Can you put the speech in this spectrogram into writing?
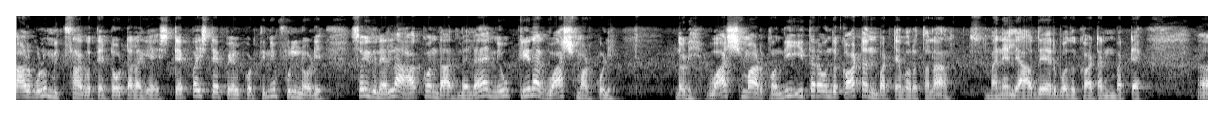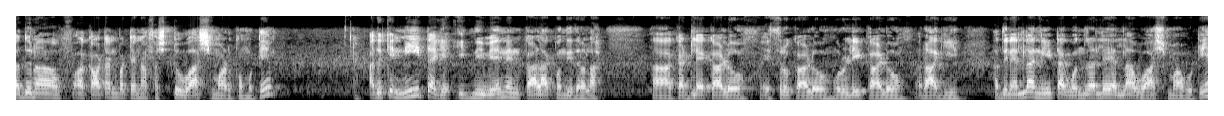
ಕಾಳುಗಳು ಮಿಕ್ಸ್ ಆಗುತ್ತೆ ಟೋಟಲಾಗಿ ಸ್ಟೆಪ್ ಬೈ ಸ್ಟೆಪ್ ಹೇಳ್ಕೊಡ್ತೀನಿ ಫುಲ್ ನೋಡಿ. ಸೊ ಇದನ್ನೆಲ್ಲ ಹಾಕೊಂಡಾದ್ಮೇಲೆ ನೀವು ಕ್ಲೀನಾಗಿ ವಾಶ್ ಮಾಡ್ಕೊಳ್ಳಿ. ನೋಡಿ ವಾಶ್ ಮಾಡ್ಕೊಂಡು ಈ ಥರ ಒಂದು ಕಾಟನ್ ಬಟ್ಟೆ ಬರುತ್ತಲ್ಲ ಮನೇಲಿ ಯಾವುದೇ ಇರ್ಬೋದು ಕಾಟನ್ ಬಟ್ಟೆ. ಅದನ್ನ ಆ ಕಾಟನ್ ಬಟ್ಟೆನ ಫಸ್ಟು ವಾಶ್ ಮಾಡ್ಕೊಂಬಿಟ್ಟು ಅದಕ್ಕೆ ನೀಟಾಗಿ, ಈಗ ನೀವೇನೇನು ಕಾಳು ಹಾಕ್ಕೊಂಡಿದ್ರಲ್ಲ ಕಡಲೆಕಾಳು ಹೆಸರು ಕಾಳು ಹುರುಳಿ ಕಾಳು ರಾಗಿ, ಅದನ್ನೆಲ್ಲ ನೀಟಾಗಿ ಒಂದರಲ್ಲೇ ಎಲ್ಲ ವಾಶ್ ಮಾಡ್ಬಿಟ್ಟು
